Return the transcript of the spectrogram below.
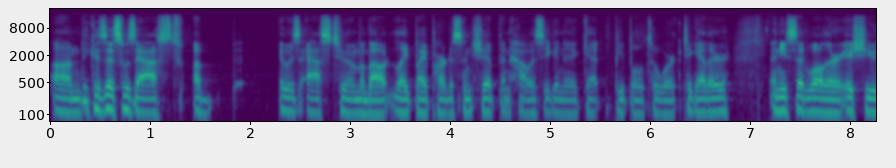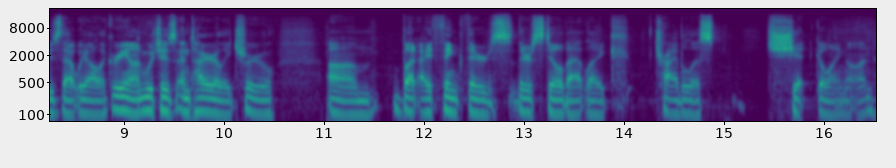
Um, because this was asked, uh, it was asked to him about like bipartisanship and how is he going to get people to work together. And he said, well, there are issues that we all agree on, which is entirely true. Um, but I think there's there's still that like tribalist shit going on.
